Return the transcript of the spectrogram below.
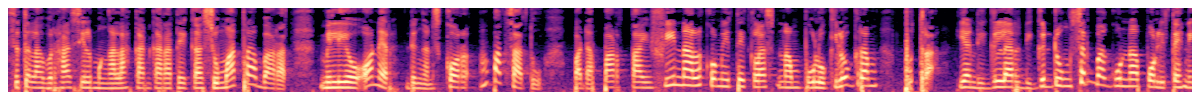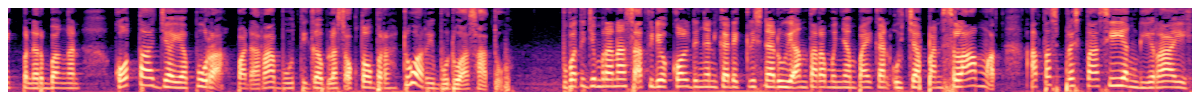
setelah berhasil mengalahkan karateka Sumatera Barat, Milio Oner dengan skor 4-1 pada partai final Komite kelas 60 kg putra yang digelar di Gedung Serbaguna Politeknik Penerbangan Kota Jayapura pada Rabu 13 Oktober 2021. Bupati Jembrana saat video call dengan Kadek Krisna Dwi Antara menyampaikan ucapan selamat atas prestasi yang diraih.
